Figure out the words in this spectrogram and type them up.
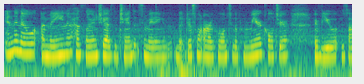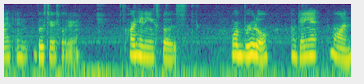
in the note, Amain has learned she has the chance at submitting the just one article to the Premier Culture Review Design and Booster Exposure. Hard hitting expose. Or brutal. Oh dang it. Come on.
